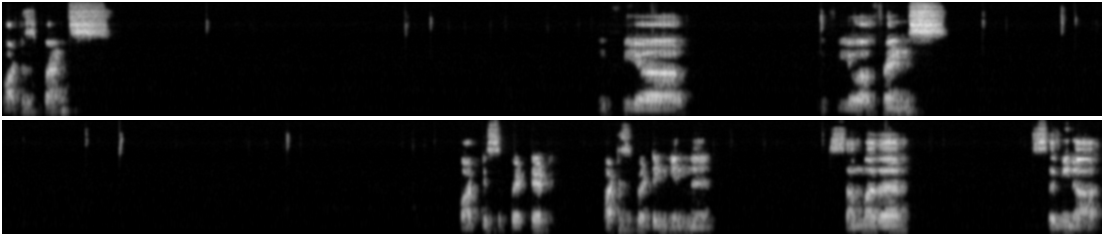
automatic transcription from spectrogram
Participants. If your if your friends participated participating in uh, some other seminar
